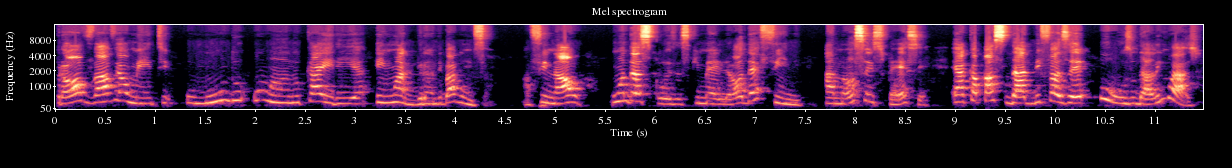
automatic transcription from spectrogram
provavelmente o mundo humano cairia em uma grande bagunça. Afinal, uma das coisas que melhor define a nossa espécie é a capacidade de fazer o uso da linguagem.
